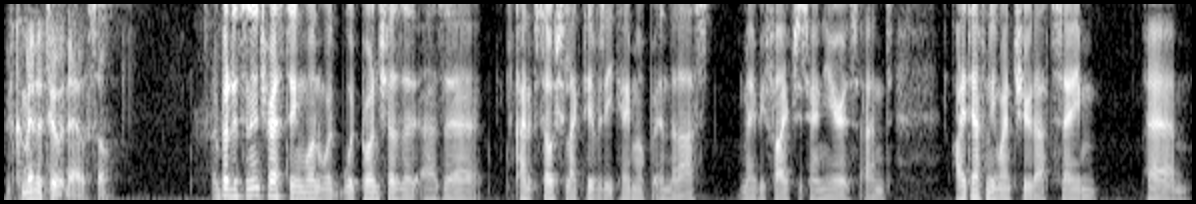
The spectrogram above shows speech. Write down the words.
we've committed to it now. So But it's an interesting one. With, would brunch as a as a kind of social activity came up in the last maybe five to ten years, and I definitely went through that same um,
